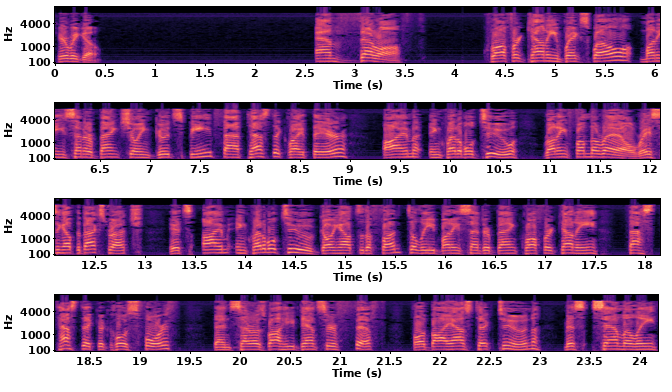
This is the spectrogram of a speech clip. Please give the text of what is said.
Here we go. And they're off. Crawford County breaks well. Money Center Bank showing good speed. Fastastic right there. I'm Incredible Too running from the rail, racing up the backstretch. It's I'm Incredible Too going out to the front to lead Money Center Bank Crawford County. Fastastic a close fourth. Then Sarah's Rahy Dancer fifth, followed by Aztec Tune, Miss San Lilli,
